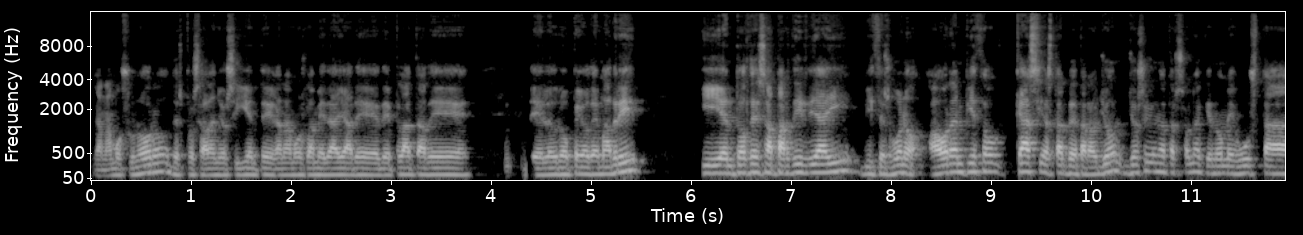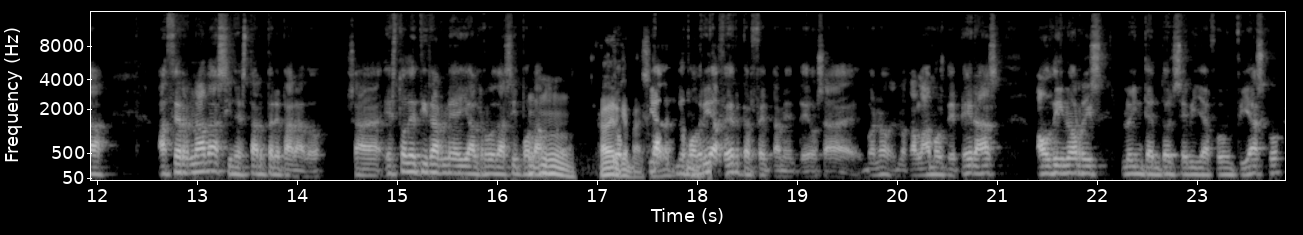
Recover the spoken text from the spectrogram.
Ganamos un oro, después al año siguiente ganamos la medalla de, plata del Europeo de Madrid. Y entonces a partir de ahí dices, bueno, ahora empiezo casi a estar preparado. Yo, yo soy una persona que no me gusta hacer nada sin estar preparado. O sea, esto de tirarme ahí al ruedo así por la... A ver qué pasa. Lo podría hacer perfectamente. O sea, bueno, lo que hablábamos de peras, Audi Norris lo intentó en Sevilla, fue un fiasco.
